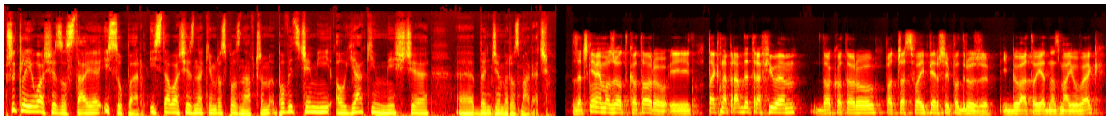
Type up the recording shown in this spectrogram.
przykleiła się, zostaje i super. I stała się znakiem rozpoznawczym powiedzcie mi, o jakim mieście e, będziemy rozmawiać. Zaczniemy może od Kotoru i tak naprawdę trafiłem do Kotoru podczas swojej pierwszej podróży i była to jedna z majówek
